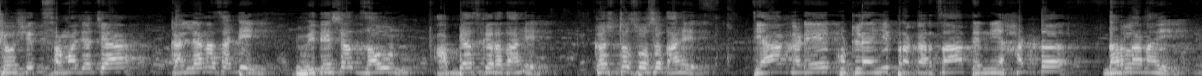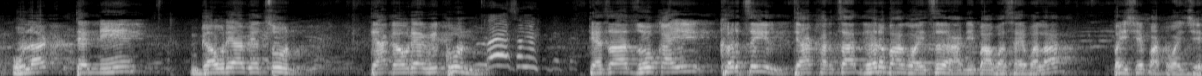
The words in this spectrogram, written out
शोषित समाजाच्या कल्याणासाठी विदेशात जाऊन अभ्यास करत आहे कष्ट सोसत आहे त्याकडे कुठल्याही प्रकारचा त्यांनी हट्ट धरला नाही. उलट त्यांनी गौऱ्या वेचून त्या गौऱ्या विकून त्याचा जो काही खर्च येईल त्या खर्चात घर भागवायचं आणि बाबासाहेबाला पैसे पाठवायचे.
